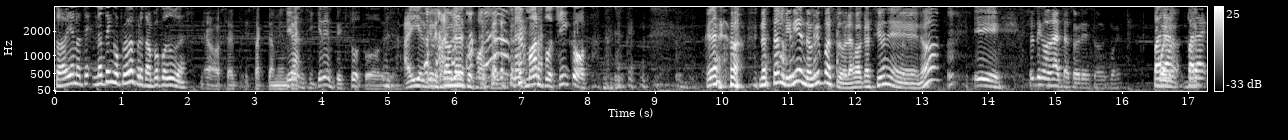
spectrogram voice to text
Todavía no, te- no tengo pruebas, pero tampoco dudas. O sea, exactamente. Sigan, ni siquiera empezó todavía. Ahí el que les habla es... Ya es marzo, chicos. Claro, no están viniendo, ¿qué pasó? Las vacaciones, ¿no? Y Yo tengo data sobre eso después. Para, Bueno, para,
